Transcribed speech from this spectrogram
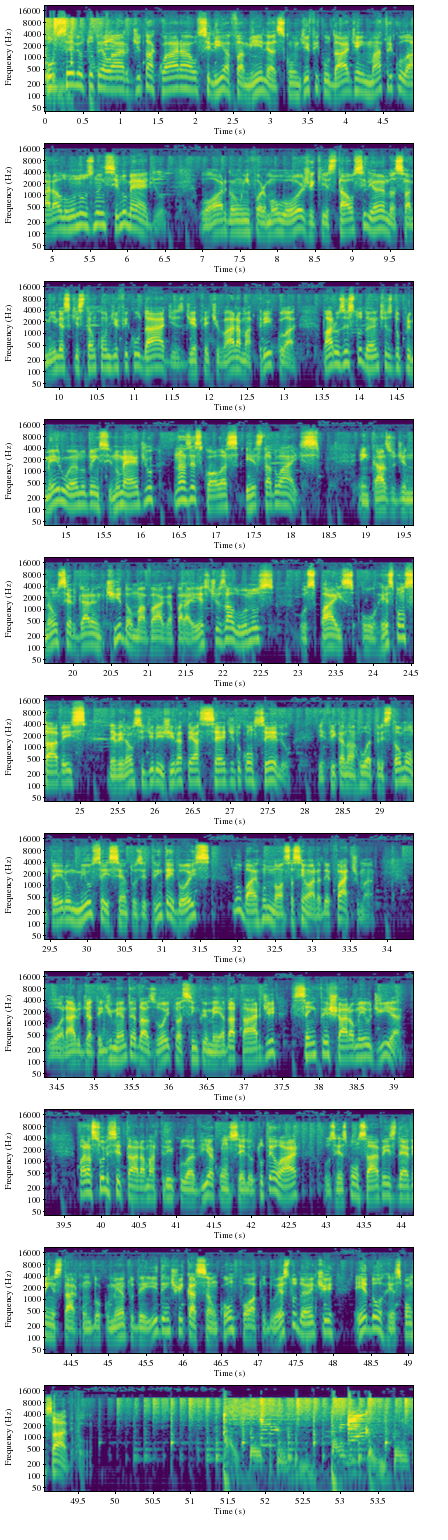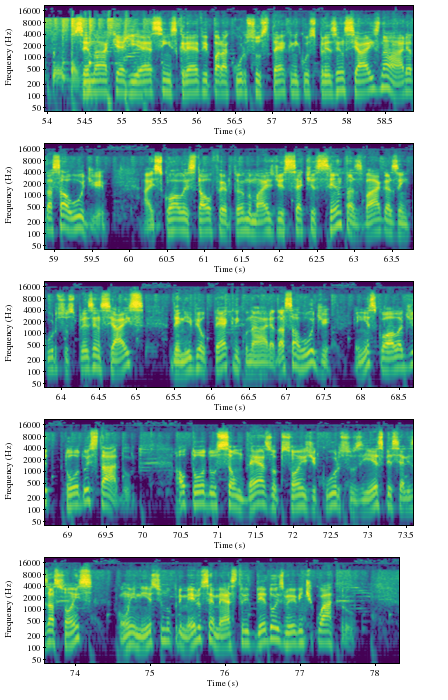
Conselho Tutelar de Taquara auxilia famílias com dificuldade em matricular alunos no ensino médio. O órgão informou hoje que está auxiliando as famílias que estão com dificuldades de efetivar a matrícula para os estudantes do primeiro ano do ensino médio nas escolas estaduais. Em caso de não ser garantida uma vaga para estes alunos, os pais ou responsáveis deverão se dirigir até a sede do Conselho que fica na rua Tristão Monteiro, 1632, no bairro Nossa Senhora de Fátima. O horário de atendimento é das 8 às 5 e meia da tarde, sem fechar ao meio-dia. Para solicitar a matrícula via conselho tutelar, os responsáveis devem estar com documento de identificação com foto do estudante e do responsável. Senac RS inscreve para cursos técnicos presenciais na área da saúde. A escola está ofertando mais de 700 vagas em cursos presenciais de nível técnico na área da saúde em escola de todo o estado. Ao todo, são 10 opções de cursos e especializações, com início no primeiro semestre de 2024.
